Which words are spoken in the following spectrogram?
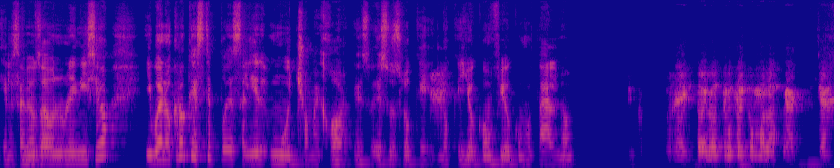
les habíamos dado en un inicio. Y bueno, creo que este puede salir mucho mejor. Eso, eso es lo que, lo que yo confío como tal, ¿no? Correcto, el otro fue como la práctica.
